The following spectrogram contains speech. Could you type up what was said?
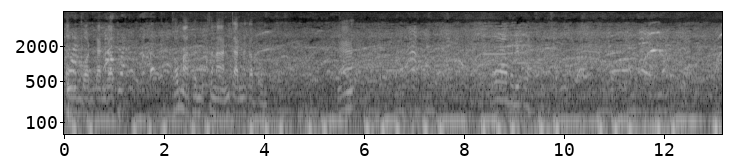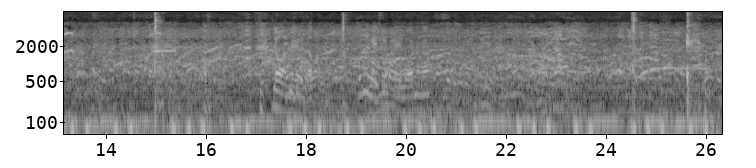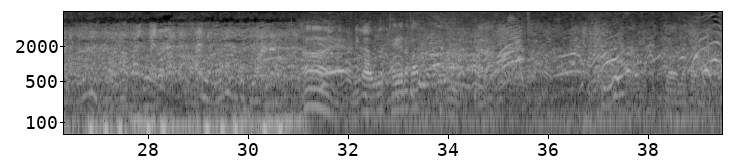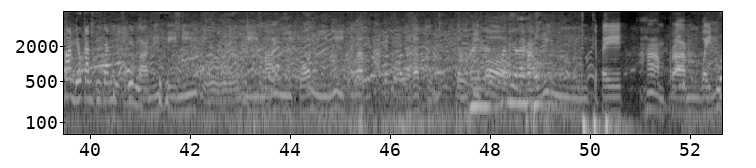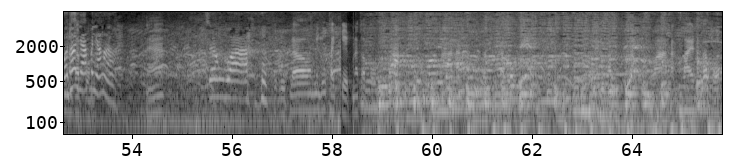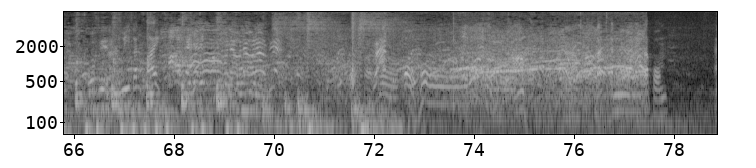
ตะลุมบอลกันครับ เขามาสนุกสนานกันนะครับผม นะฮะมาดีกว่ ยอดเลยนะครับผมก็มีใจเราสรุ่อนใจร้อนนะครับใช่นี่ก็โอเคนะครับอ่าไปละยอดแล้วครับบ้านเดียวกันตีกันเดี๋ยวนี้การนี้ปีนี้โอ้โหมีไม้มีค้อนมีมีดนะครับ นะครับผมเจ้าหน้าที่ก็วิ่งจะไปห้ามปรามวัยรุ่หัวนเธนะอคยัรักบษ์ผไปมยังอะนะฮะจังหวะสรุปแล้วไม่รู้ใครเก็บนะครับผมว่า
